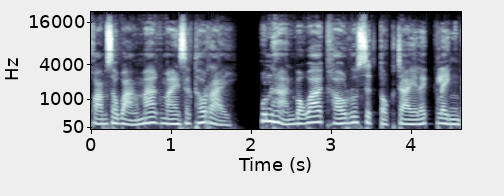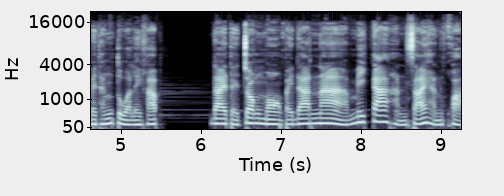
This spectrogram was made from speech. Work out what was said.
ความสว่างมากมายสักเท่าไหร่ คุณหารบอกว่าเขารู้สึกตกใจและเกรงไปทั้งตัวเลยครับ ได้แต่จ้องมองไปด้านหน้าไม่กล้าหันซ้ายหันขวา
